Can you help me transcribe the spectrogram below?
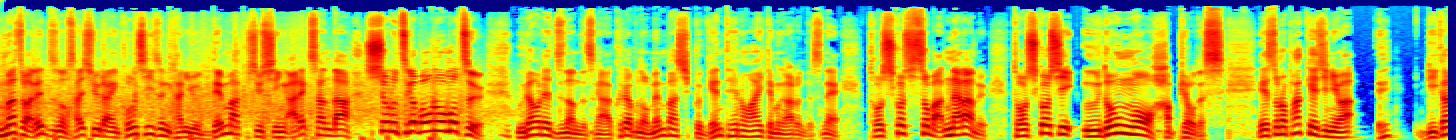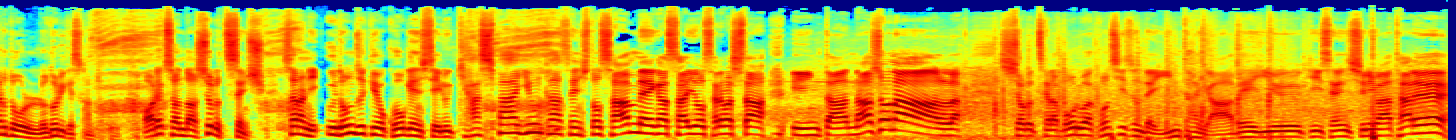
まずはレッズの最終ライン今シーズン加入デンマーク出身アレクサンダー・ショルツがボールを持つ。浦和レッズなんですがクラブのメンバーシップ限定のアイテムがあるんですね。年越しそばならぬ年越しうどんを発表です。えそのパッケージにはえリカルド・ロドリゲス監督アレクサンダー・シュルツ選手さらにうどん好きを公言しているキャスパー・ユンカー選手と3名が採用されました。インターナショナル。ショルツからボールは今シーズンで引退阿部勇樹選手に渡る。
